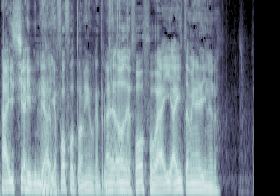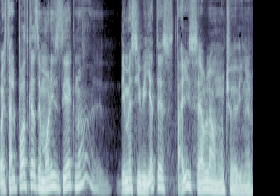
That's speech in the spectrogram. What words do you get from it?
Ahí sí hay y, dinero. a, y a Fofo, tu amigo que Ah, entrevistaste. O de Fofo, ahí, ahí también hay dinero. O está el podcast de Morris Dieck, ¿no? Dime si billetes. Ahí se habla mucho de dinero,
